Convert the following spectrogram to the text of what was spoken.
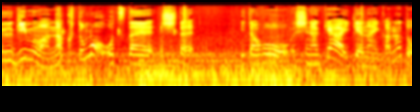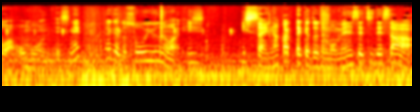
う義務はなくともお伝えしてい。いた方、しなきゃいけないかなとは思うんですね。だけどそういうのは一切なかったけど、でも面接でさ、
